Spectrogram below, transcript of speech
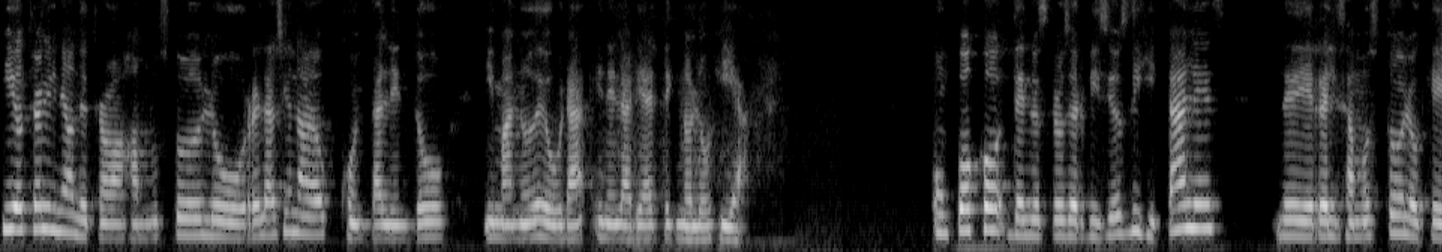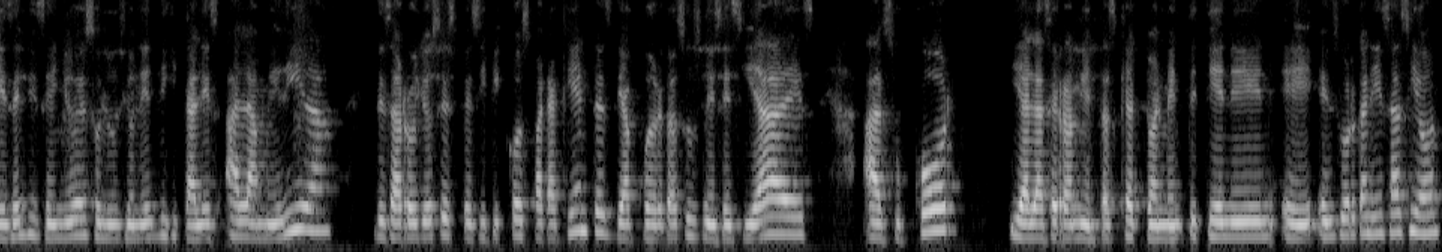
y otra línea donde trabajamos todo lo relacionado con talento y mano de obra en el área de tecnología un poco de nuestros servicios digitales, realizamos todo lo que es el diseño de soluciones digitales a la medida, desarrollos específicos para clientes de acuerdo a sus necesidades, a su core y a las herramientas que actualmente tienen eh, en su organización.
